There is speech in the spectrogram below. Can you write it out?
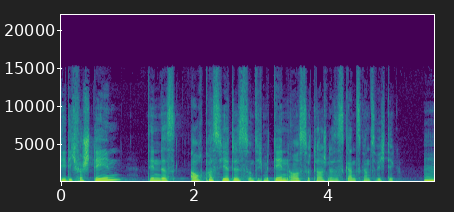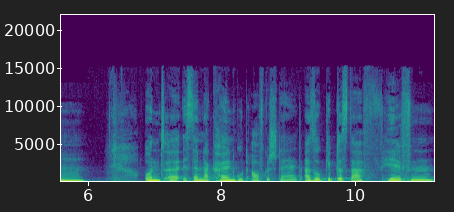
die dich verstehen, denen das auch passiert ist und sich mit denen auszutauschen, das ist ganz, ganz wichtig. Mhm. Und äh, ist denn da Köln gut aufgestellt? Also gibt es da Hilfen?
